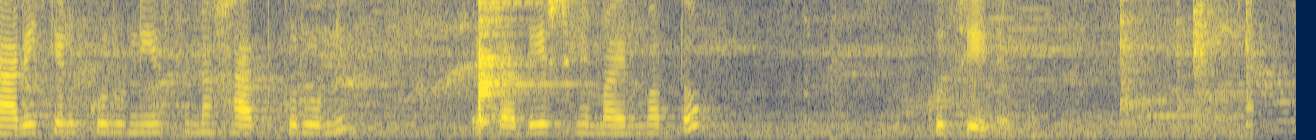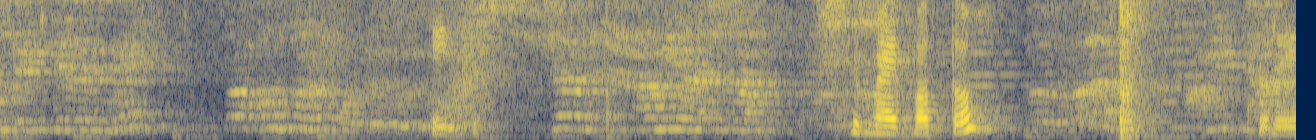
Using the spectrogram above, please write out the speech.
নারিকেল করু নিয়েছে না, হাত করুনি এটা দিয়ে সেমাইয়ের মতো কুচিয়ে নেব। এই যে সেমাইয়ের মতো করে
